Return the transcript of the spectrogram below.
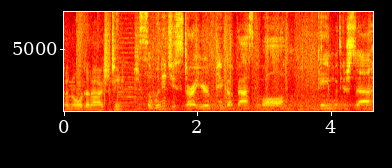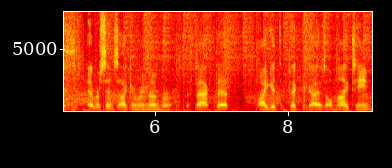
an organized team. So when did you start your pickup basketball game with your staff? Ever since I can remember, the fact that I get to pick the guys on my team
